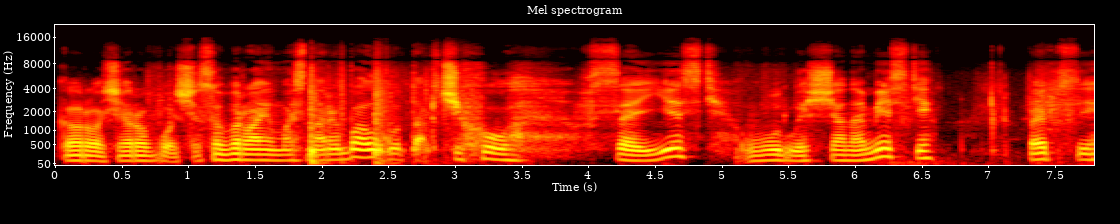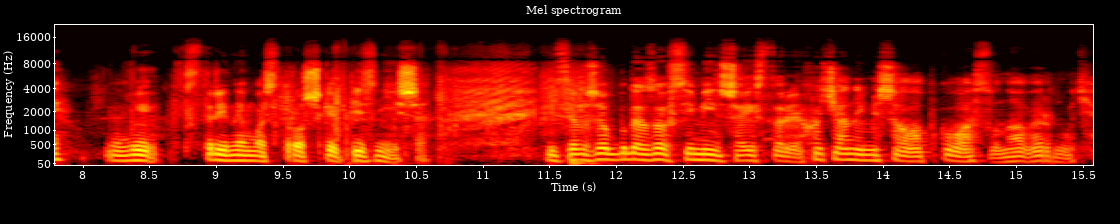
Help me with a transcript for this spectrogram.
Коротше, робочі. Собираємось на рибалку. Так, чехол все є. Вудлища на місці. Пепсі. Встрінемось трошки пізніше. І це вже буде зовсім інша історія. Хоча не мішало б квасу навернуть.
